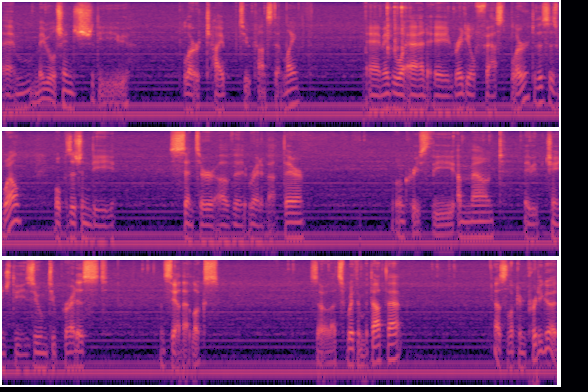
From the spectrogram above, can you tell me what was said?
And maybe we'll change the blur type to constant length. And maybe we'll add a radial fast blur to this as well. We'll position the center of it right about there. We'll increase the amount, maybe change the zoom to brightest. Let's see how that looks. So that's with and without that. That's looking pretty good.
